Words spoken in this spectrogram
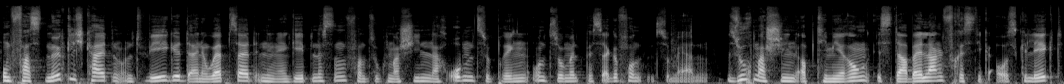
umfasst Möglichkeiten und Wege, deine Website in den Ergebnissen von Suchmaschinen nach oben zu bringen und somit somit besser gefunden zu werden. Suchmaschinenoptimierung ist dabei langfristig ausgelegt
